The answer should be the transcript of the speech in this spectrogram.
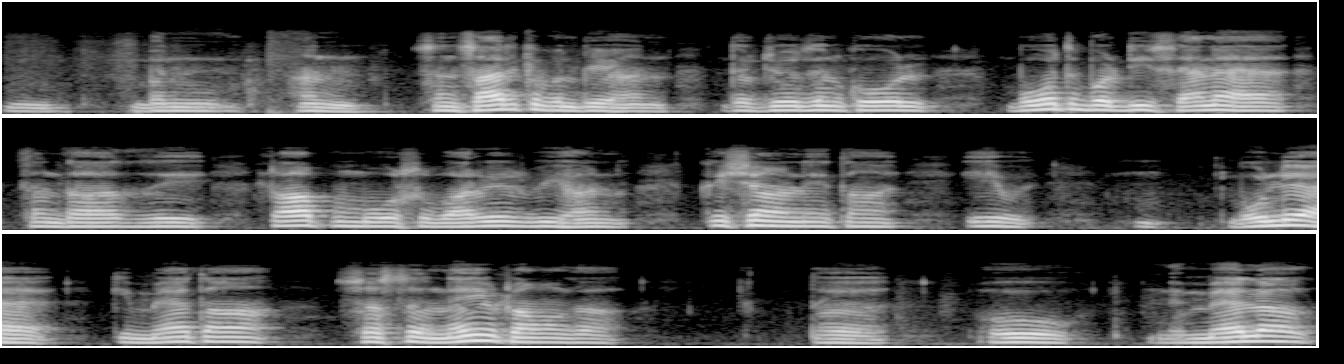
ਅਮ, ਬੰ ਹਨ। ਸੰਸਾਰਿਕ ਬੰਦੇ ਹਨ। ਦੁਰਯੋਧਨ ਕੋਲ ਬਹੁਤ ਵੱਡੀ ਸੈਨਾ ਹੈ। ਸੰਦਾਰ ਦੇ ਟਾਪ ਮੋਸਟ ਵਾਰੀਅਰ ਵੀ ਹਨ। ਕ੍ਰਿਸ਼ਨ ਨੇ ਤਾਂ ਇਹ ਬੋਲਿਆ ਹੈ ਕਿ ਮੈਂ ਤਾਂ ਸ਼ਸਤਰ ਨਹੀਂ ਉਠਾਵਾਂਗਾ। ਤਾਂ ਉਹ ਮਹਿਲਾ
